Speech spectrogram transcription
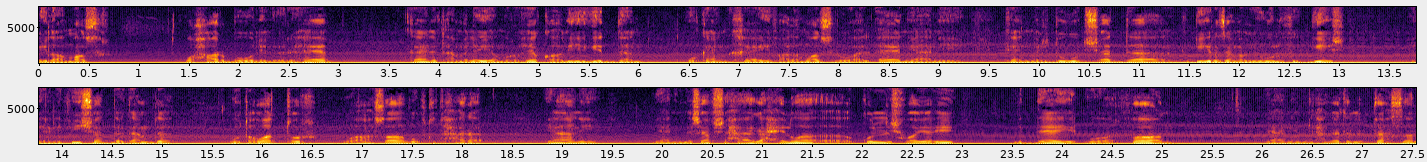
إلى مصر وحربه للإرهاب كانت عملية مرهقة ليه جدا وكان خايف على مصر وقلقان يعني كان مشدود شدة كبيرة زي ما بيقولوا في الجيش يعني في شدة جامدة وتوتر وأعصابه بتتحرق يعني يعني ما شافش حاجة حلوة كل شوية إيه متضايق وقرفان. يعني من الحاجات اللي بتحصل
